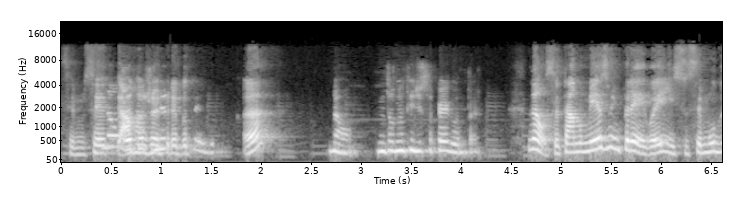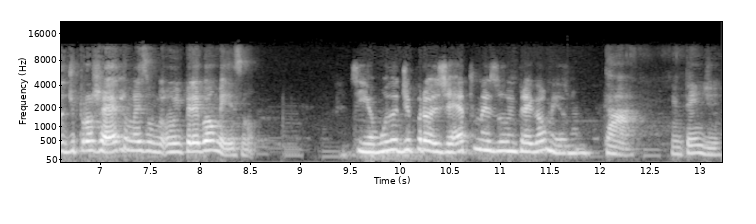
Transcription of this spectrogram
Você, você Não, arranjou emprego. emprego. Hã? Não, então não entendi sua pergunta. Não, você tá no mesmo emprego, é isso. Você muda de projeto, mas o, o emprego é o mesmo. Sim, eu mudo de projeto, mas o emprego é o mesmo. Tá, entendi.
